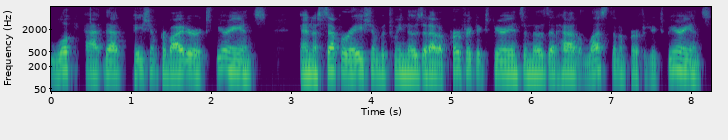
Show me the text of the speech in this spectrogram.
look at that patient provider experience and a separation between those that had a perfect experience and those that had less than a perfect experience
